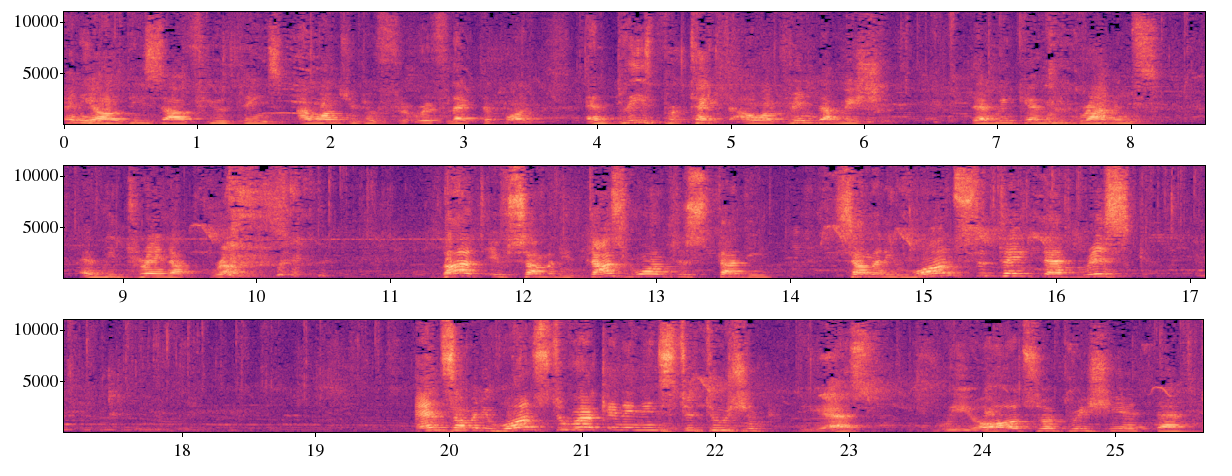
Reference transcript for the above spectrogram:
Anyhow, these are a few things I want you to reflect upon. And please protect our Vrinda mission that we can be Brahmins and we train up Brahmins. But if somebody does want to study somebody wants to take that risk and somebody wants to work in an institution, yes, we also appreciate that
